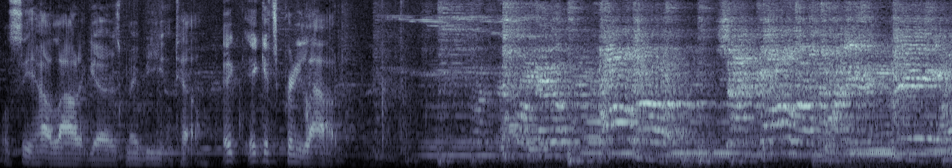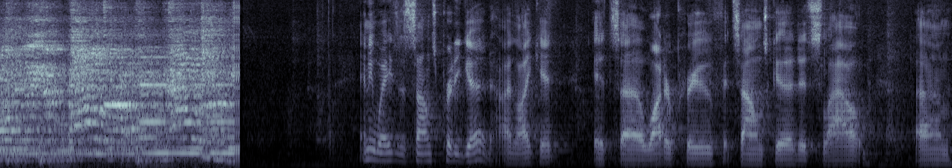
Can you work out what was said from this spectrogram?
We'll see how loud it goes. Maybe you can tell. It, it gets pretty loud. Anyways, it sounds pretty good. I like it. It's uh, waterproof. It sounds good. It's loud. Um,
